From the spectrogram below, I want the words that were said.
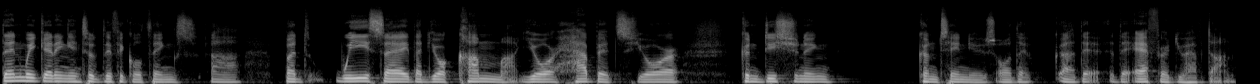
then we're getting into difficult things. Uh, but we say that your karma, your habits, your conditioning continues, or the uh, the the effort you have done.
